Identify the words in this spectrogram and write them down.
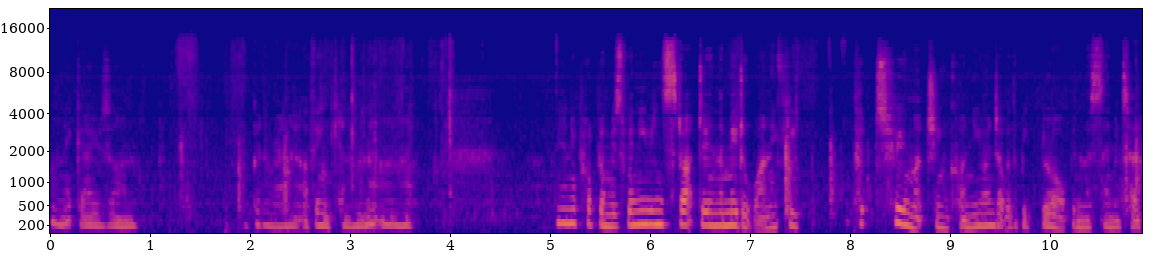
when it goes on. I'm going to run out of ink in a minute, aren't I? The only problem is when you start doing the middle one, if you put too much ink on, you end up with a big blob in the centre.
